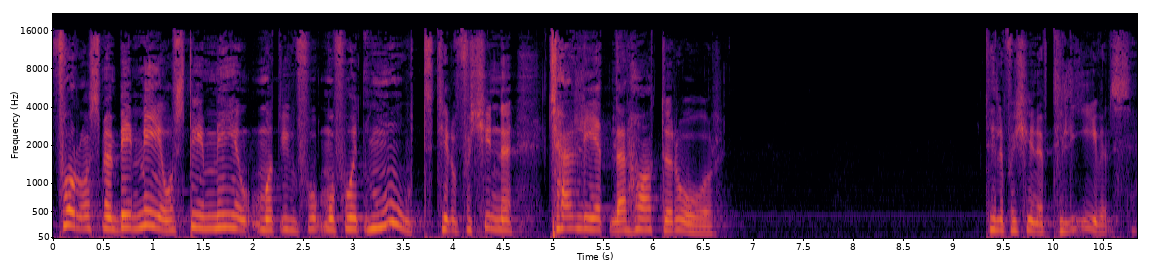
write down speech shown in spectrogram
for oss, men be med oss. Be med om at vi må få et mot til å forkynne kjærligheten der hatet rår. Til å forkynne tilgivelse.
